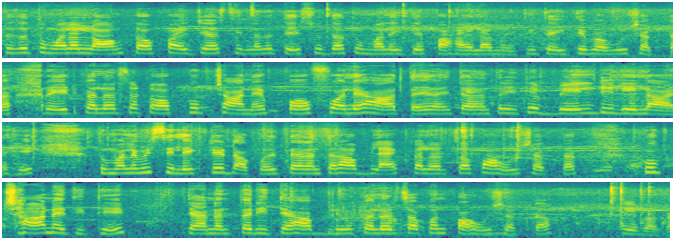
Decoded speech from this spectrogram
तर जर तुम्हाला लॉंग टॉप पाहिजे असतील ना तर ते सुद्धा तुम्हाला इथे पाहायला मिळतील. तर इथे बघू शकता. रेड कलरचा टॉप खूप छान आहे. पफवाले हात आहे. आणि त्यानंतर इथे बेल दिलेला आहे. तुम्हाला मी सिलेक्टेड दाखवते. त्यानंतर हा ब्लॅक कलरचा पाहू शकतात. खूप छान आहे तिथे. त्यानंतर इथे हा ब्ल्यू कलरचा पण पाहू शकता. हे बघा.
